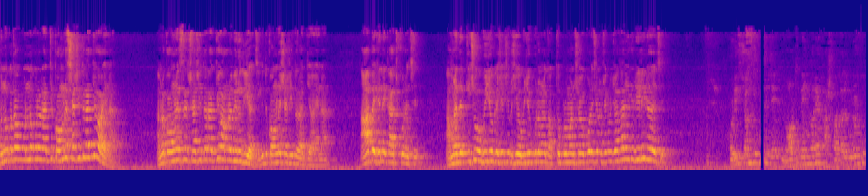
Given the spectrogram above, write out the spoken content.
অন্য কোথাও, অন্য কোনো রাজ্যে, কংগ্রেস শাসিত রাজ্য হয় না। আমরা কংগ্রেসের শাসিত রাজ্যেও আমরা বিরোধী আছি, কিন্তু কংগ্রেস শাসিত রাজ্যে হয় না। আপ এখানে কাজ করেছে। আমাদের কিছু অভিযোগ এসেছিল, সেই অভিযোগগুলো আমরা তথ্য প্রমাণ সহ করেছিলাম, সেগুলো যথারীতি ডিলিট হয়েছে। হরিশচন্দ্র নর্থ বেঙ্গলের হাসপাতালগুলোর খুব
